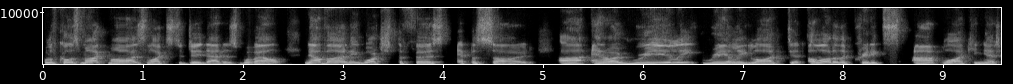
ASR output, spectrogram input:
Well, of course, Mike Myers likes to do that as well. Now, I've only watched the first episode, uh, and I really, really liked it. A lot of the critics aren't liking it.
